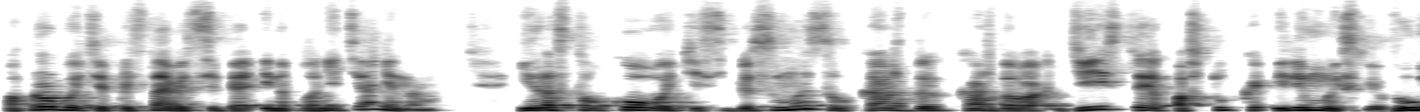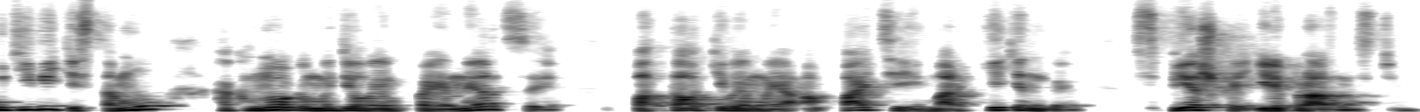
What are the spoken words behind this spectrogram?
Попробуйте представить себя инопланетянином и растолковывайте себе смысл каждого, каждого действия, поступка или мысли. Вы удивитесь тому, как много мы делаем по инерции, подталкиваемые апатией, маркетингом, спешкой или праздностью.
